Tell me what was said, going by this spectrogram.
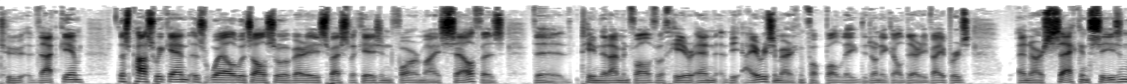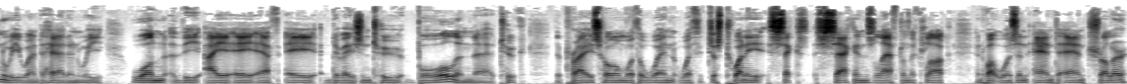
to that game. This past weekend as well was also a very special occasion for myself as the team that I'm involved with here in the Irish American Football League, the Donegal Dairy Vipers, in our second season, we went ahead and we won the IAFA Division 2 Bowl and uh, took the prize home with a win with just 26 seconds left on the clock in what was an end to end thriller.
